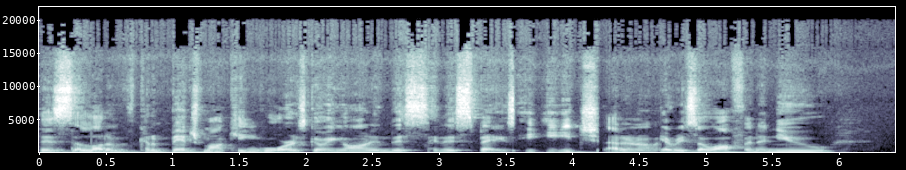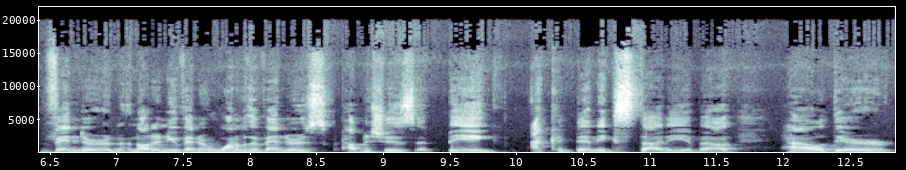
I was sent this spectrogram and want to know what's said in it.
there's a lot of kind of benchmarking wars going on in this in this space. Each I don't know every so often a new vendor, not a new vendor, one of the vendors publishes a big academic study about how their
